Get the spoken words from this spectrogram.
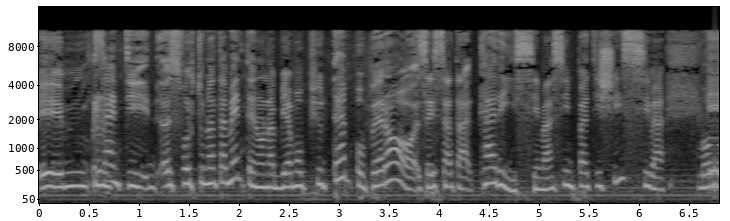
Ehm, senti, eh, sfortunatamente non abbiamo più tempo, però sei stata carissima, simpaticissima. Molto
